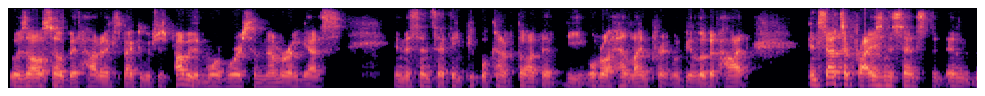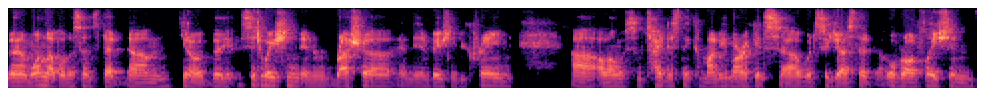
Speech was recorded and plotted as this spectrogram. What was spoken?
it was also a bit hotter than expected, which is probably the more worrisome number, I guess, in the sense I think people kind of thought that the overall headline print would be a little bit hot. And it's not surprising in the sense that, and on one level, in the sense that, um, you know, the situation in Russia and the invasion of Ukraine, uh, along with some tightness in the commodity markets, uh, would suggest that overall inflation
